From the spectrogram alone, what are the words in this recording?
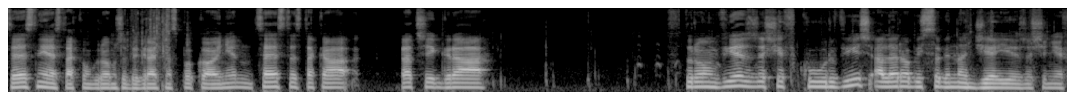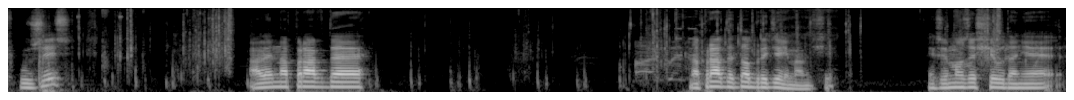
CS nie jest taką grą, żeby grać na spokojnie. No CS to jest taka raczej gra, w którą wiesz, że się wkurwisz, ale robisz sobie nadzieję, że się nie wkurzysz. Ale naprawdę. Naprawdę dobry dzień mam dzisiaj. Także może się uda nie.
